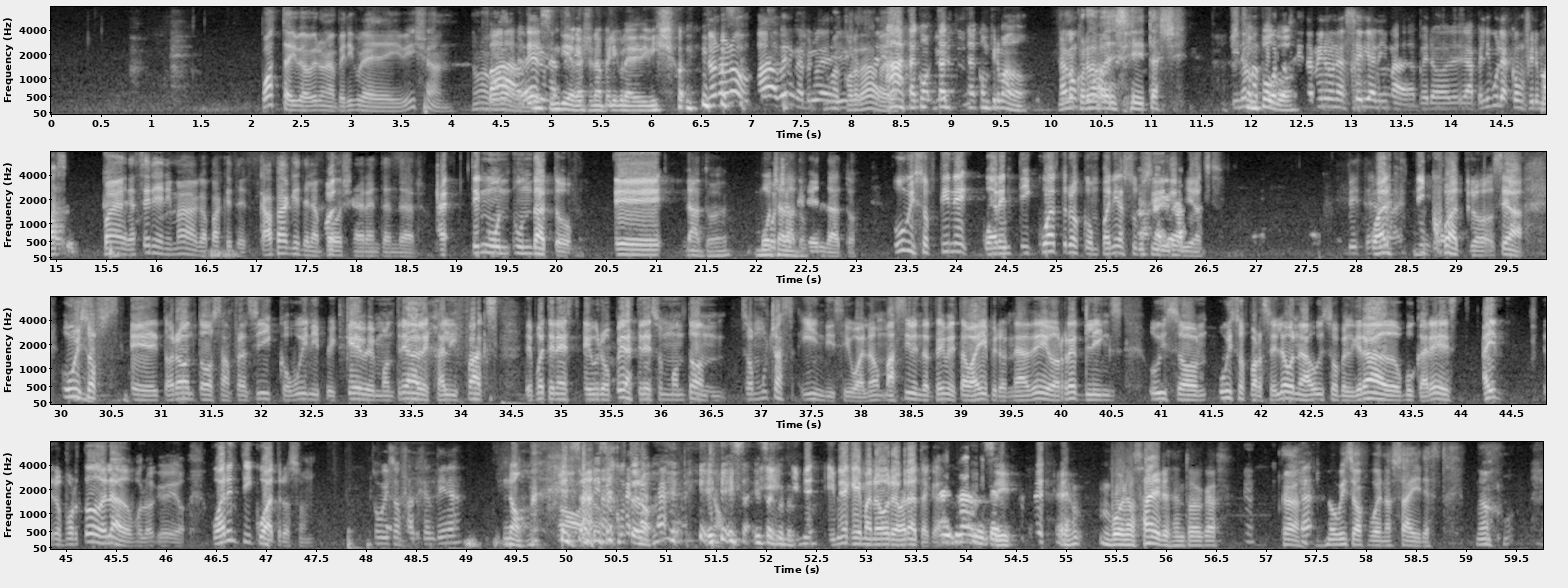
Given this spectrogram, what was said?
¿Posta iba a haber una película de The Division? No me Va a acordaba. haber. Tiene sentido que haya una película de Division. No, no, no, va a haber una película de No me Division. acordaba. ah, está, con- está- está confirmado. No me acordaba de ese detalle. Y no me tampoco. acuerdo si también una serie animada, pero la película es confirmada. Bueno, la serie animada capaz que te, capaz que te la puedo llegar a entender. Ah, Tengo un, un dato. Eh, Dato, eh. Bocha dato. El dato. Ubisoft tiene 44 compañías subsidiarias. ¿Viste? 44. O sea, Ubisoft, eh, Toronto, San Francisco, Winnipeg, Kevin, Montreal, Halifax. Después tenés europeas, tenés un montón. Son muchas indies igual, ¿no? Massive Entertainment estaba ahí, pero Nadeo, Redlinks, Ubisoft, Ubisoft Barcelona, Ubisoft Belgrado, Bucarest. Hay, pero por todo lado, por lo que veo. 44 son. Ubisoft Argentina. No, No, esa, justo no. esa, esa Y, justo no. y mira- que hay mano de obra barata acá. Sí. Es Buenos Aires en todo caso. Claro, Ubisoft Buenos Aires. No.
